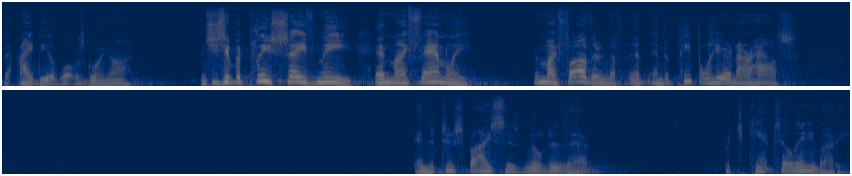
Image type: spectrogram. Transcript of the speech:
the idea of what was going on. And she said, But please save me and my family and my father and the, and the people here in our house. And the two spies says, We'll do that, but you can't tell anybody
